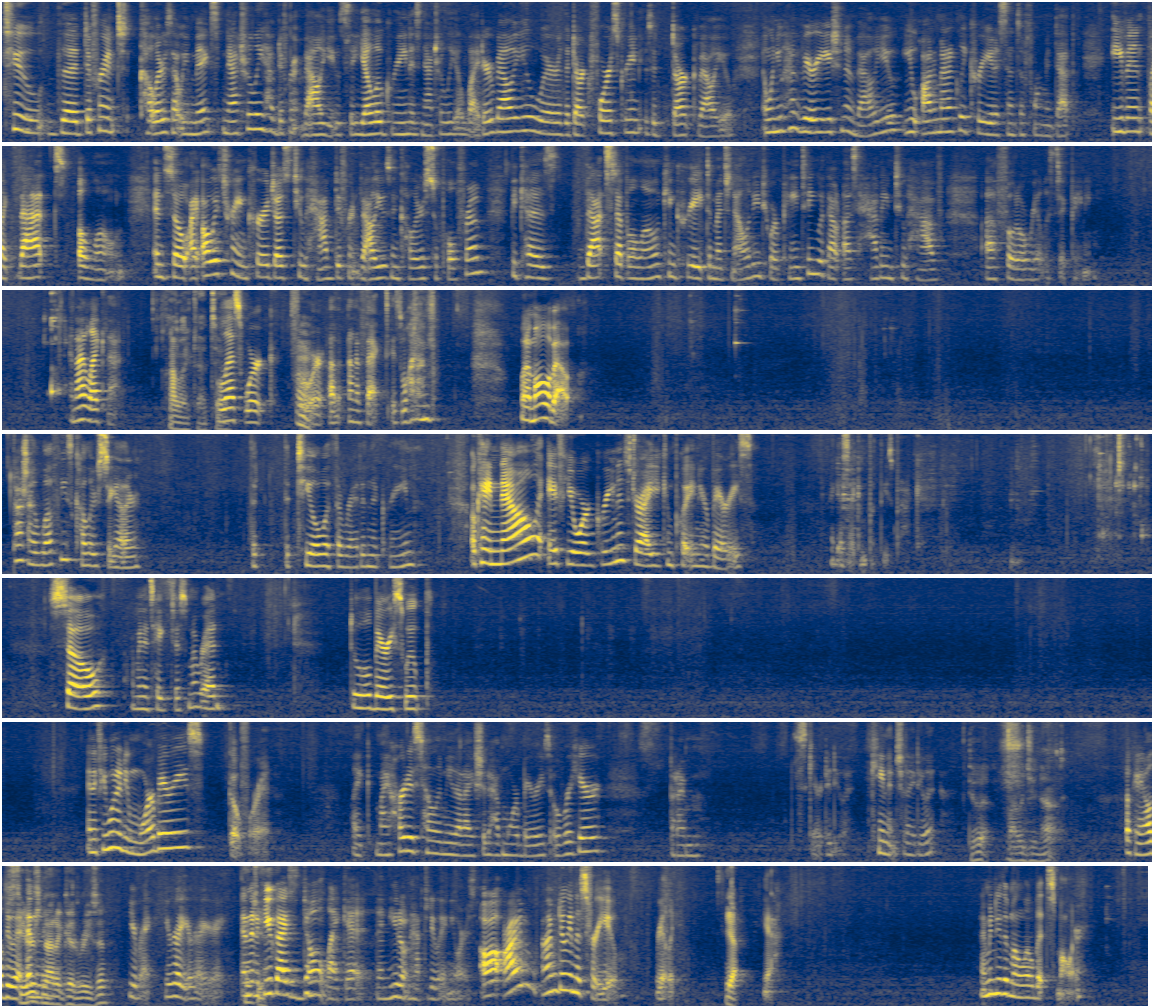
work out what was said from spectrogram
Two, the different colors that we mix naturally have different values. The yellow green is naturally a lighter value, where the dark forest green is a dark value. And when you have variation in value, you automatically create a sense of form and depth even like that alone. And so I always try and encourage us to have different values and colors to pull from because that step alone can create dimensionality to our painting without us having to have a photorealistic painting. And I like that. I like that too. Less work hmm. for a- an effect is what I'm what I'm all about. Gosh, I love these colors together. The the teal with the red and the green. Okay, now if your green is dry, you can put in your berries. I guess I can put these back. So I'm gonna take just my red, do a little berry swoop. And if you want to do more berries, go for it. Like my heart is telling me that I should have more berries over here, but I'm scared to do it. Keenan, should I do it? Do it. Why would you not? Okay, I'll do it. Fear's then- not a good reason. You're right. You're right. You're right. You're right. And Thank then if you. you guys don't like it, then you don't have to do it in yours. Uh, I'm I'm doing this for you, really. Yeah. Yeah. I'm gonna do them a little bit smaller.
